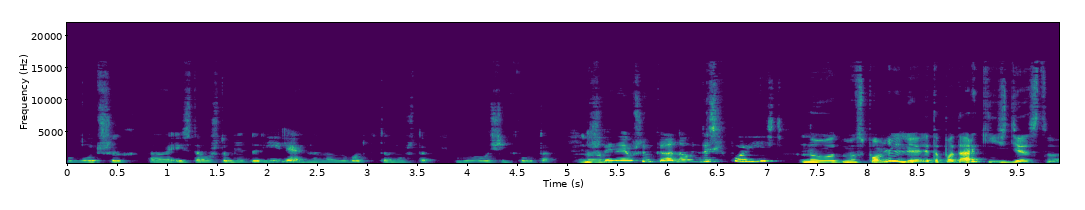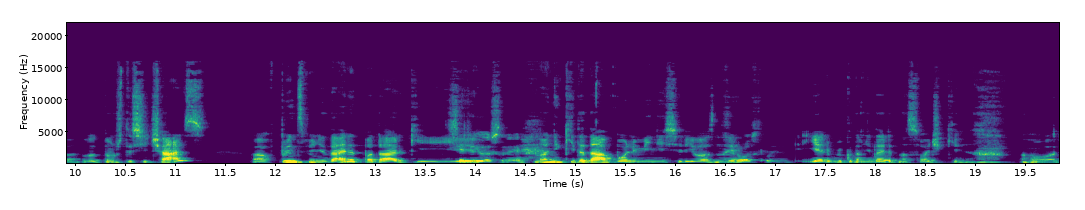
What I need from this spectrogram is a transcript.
лучших э, из того, что мне дарили на Новый год, потому что было очень круто. Ну, Швейная ушинка, она у меня до сих пор есть. Ну вот мы вспомнили, это подарки из детства. Вот, потому что сейчас, в принципе, не дарят подарки. Серьезные. Но они какие-то, да, более-менее серьезные. Взрослые. Я люблю, когда мне дарят носочки. вот.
